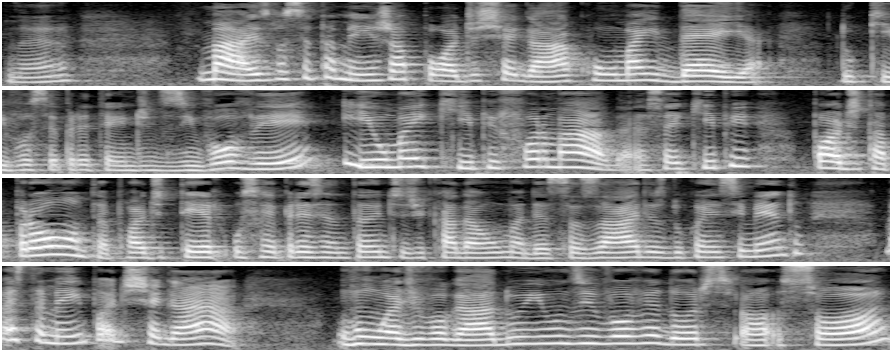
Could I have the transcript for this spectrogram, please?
né? Mas você também já pode chegar com uma ideia do que você pretende desenvolver e uma equipe formada. Essa equipe pode estar pronta, pode ter os representantes de cada uma dessas áreas do conhecimento, mas também pode chegar um advogado e um desenvolvedor só,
